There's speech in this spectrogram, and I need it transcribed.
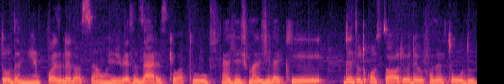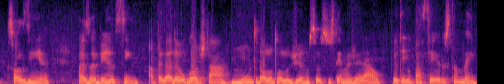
toda a minha pós-graduação e as diversas áreas que eu atuo, a gente imagina que dentro do consultório eu devo fazer tudo sozinha. Mas não é bem assim. Apesar de eu gostar muito da odontologia no seu sistema geral, eu tenho parceiros também.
